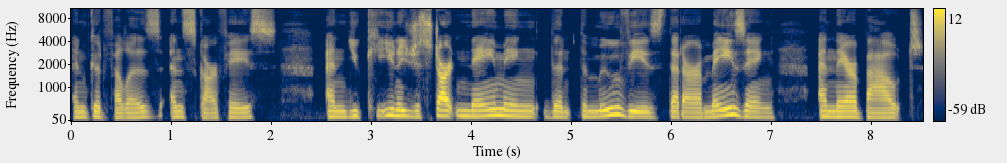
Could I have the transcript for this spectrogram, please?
and Goodfellas and Scarface and you you know you just start naming the the movies that are amazing and they're about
